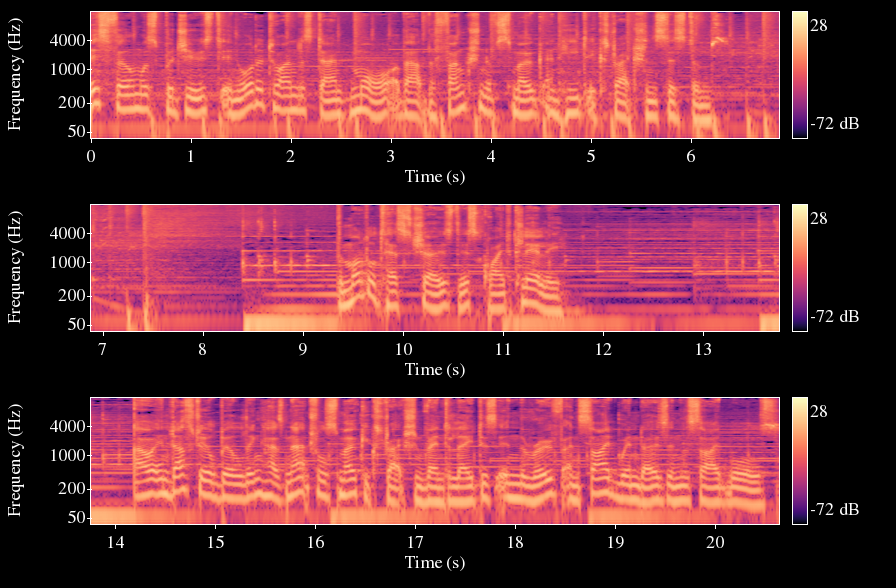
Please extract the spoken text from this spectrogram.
This film was produced in order to understand more about the function of smoke and heat extraction systems. The model test shows this quite clearly. Our industrial building has natural smoke extraction ventilators in the roof and side windows in the side walls.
